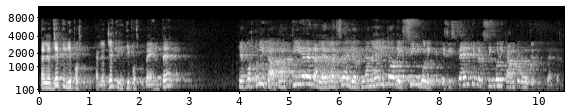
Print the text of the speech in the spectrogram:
per gli oggetti di, per gli oggetti di tipo studente che è costruita a partire dalle relazioni di ordinamento dei singoli esistenti per i singoli campi dell'oggetto studente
